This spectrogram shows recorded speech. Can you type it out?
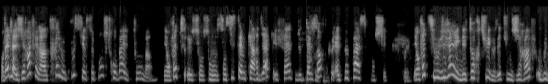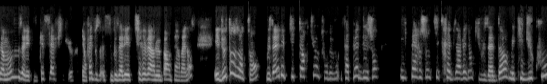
En fait, la girafe, elle a un très long cou. Si elle se penche trop bas, elle tombe. Et en fait, euh, son, système cardiaque est fait de telle sorte qu'elle ne peut pas se pencher. Et en fait, si vous vivez avec des tortues et que vous êtes une girafe, au bout d'un moment, vous allez vous casser la figure. Et en fait, vous, vous allez être tiré vers le bas en permanence. Et de temps en temps, vous avez des petites tortues autour de vous. Ça peut être des gens hyper gentils, très bienveillants, qui vous adorent, mais qui du coup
